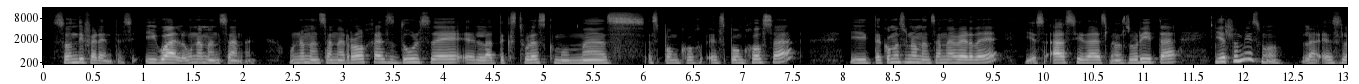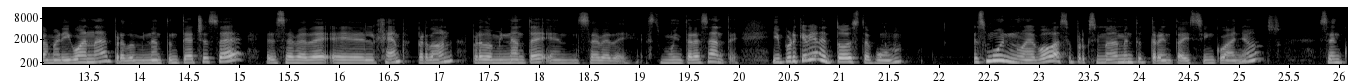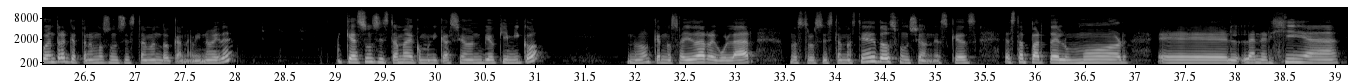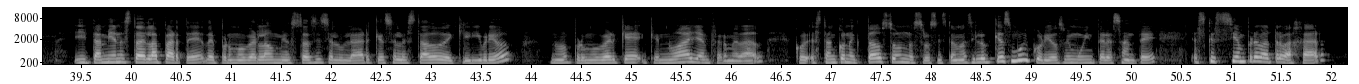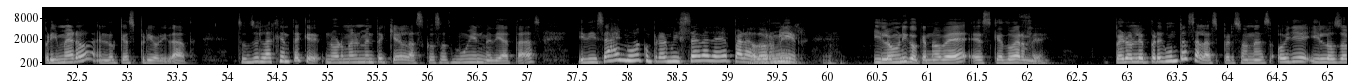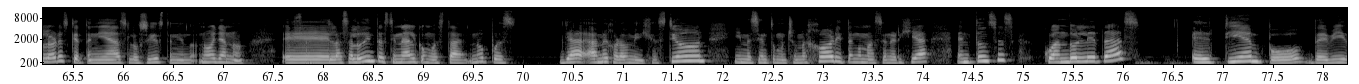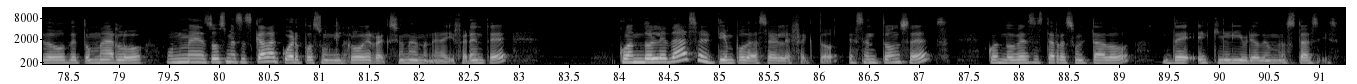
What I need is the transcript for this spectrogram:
son diferentes. Igual, una manzana. Una manzana roja es dulce, eh, la textura es como más esponjo- esponjosa y te comes una manzana verde y es ácida, es más durita. Y es lo mismo, la- es la marihuana predominante en THC, el CBD, el hemp, perdón, predominante en CBD. Es muy interesante. ¿Y por qué viene todo este boom? Es muy nuevo, hace aproximadamente 35 años. Se encuentra que tenemos un sistema endocannabinoide, que es un sistema de comunicación bioquímico, ¿no? que nos ayuda a regular nuestros sistemas. Tiene dos funciones, que es esta parte del humor, la energía, y también está la parte de promover la homeostasis celular, que es el estado de equilibrio, ¿no? promover que, que no haya enfermedad. Están conectados todos nuestros sistemas y lo que es muy curioso y muy interesante es que siempre va a trabajar primero en lo que es prioridad. Entonces la gente que normalmente quiere las cosas muy inmediatas y dice, ay, me voy a comprar mi CBD para, Para dormir". dormir. Y lo único que no ve es que duerme. Sí. Pero le preguntas a las personas, oye, ¿y los dolores que tenías los sigues teniendo? No, ya no. Eh, ¿La salud intestinal cómo está? No, pues ya ha mejorado mi digestión y me siento mucho mejor y tengo más energía. Entonces, cuando le das el tiempo debido de tomarlo, un mes, dos meses, cada cuerpo es único y reacciona de manera diferente. Cuando le das el tiempo de hacer el efecto, es entonces cuando ves este resultado de equilibrio, de homeostasis.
